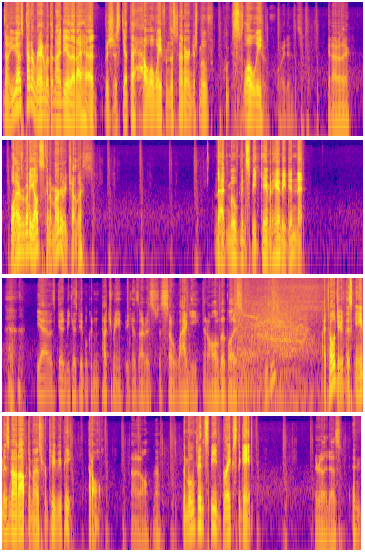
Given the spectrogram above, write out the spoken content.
No, you guys kind of ran with an idea that I had, was just get the hell away from the center and just move slowly. avoidance. Get out of there. Well, So everybody else is going to murder each other. That movement speed came in handy, didn't it? Yeah, it was good because people couldn't touch me because I was just so laggy and all over the place. Mm-hmm. I told you, this game is not optimized for PvP at all. Not at all. No, The movement speed breaks the game, it really does. and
